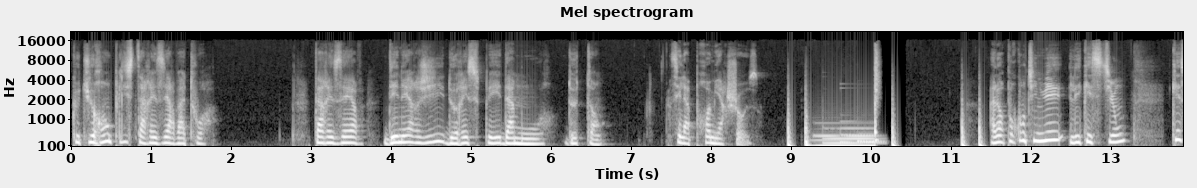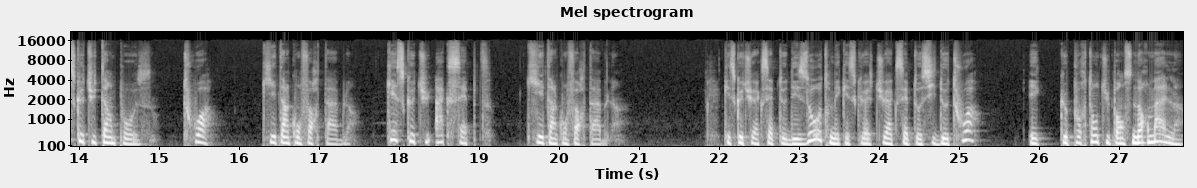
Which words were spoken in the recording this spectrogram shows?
que tu remplisses ta réserve à toi. Ta réserve d'énergie, de respect, d'amour, de temps. C'est la première chose. Alors pour continuer les questions, qu'est-ce que tu t'imposes Toi, qui est inconfortable? Qu'est-ce que tu acceptes qui est inconfortable? Qu'est-ce que tu acceptes des autres, mais qu'est-ce que tu acceptes aussi de toi Et que pourtant tu penses normal?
